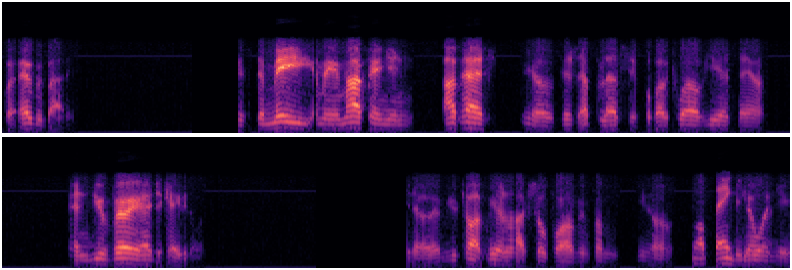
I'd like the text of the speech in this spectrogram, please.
for everybody. It's, to me, I mean, in my opinion, I've had you know this epilepsy for about 12 years now, and you're very educated on it. You know, and you taught me a lot so far. I mean, from you know, Well, thank you you. knowing you.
